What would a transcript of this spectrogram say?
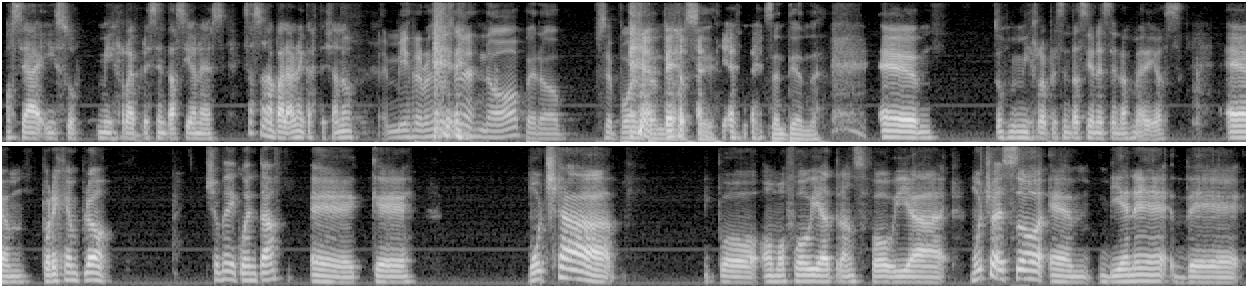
O sea, y sus, mis representaciones. ¿Esa es una palabra en castellano? mis representaciones no, pero se puede entender, sí. Se entiende. Em, mis representaciones en los medios. Em, por ejemplo, yo me di cuenta eh, que mucha tipo homofobia, transfobia, mucho de eso em, viene de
